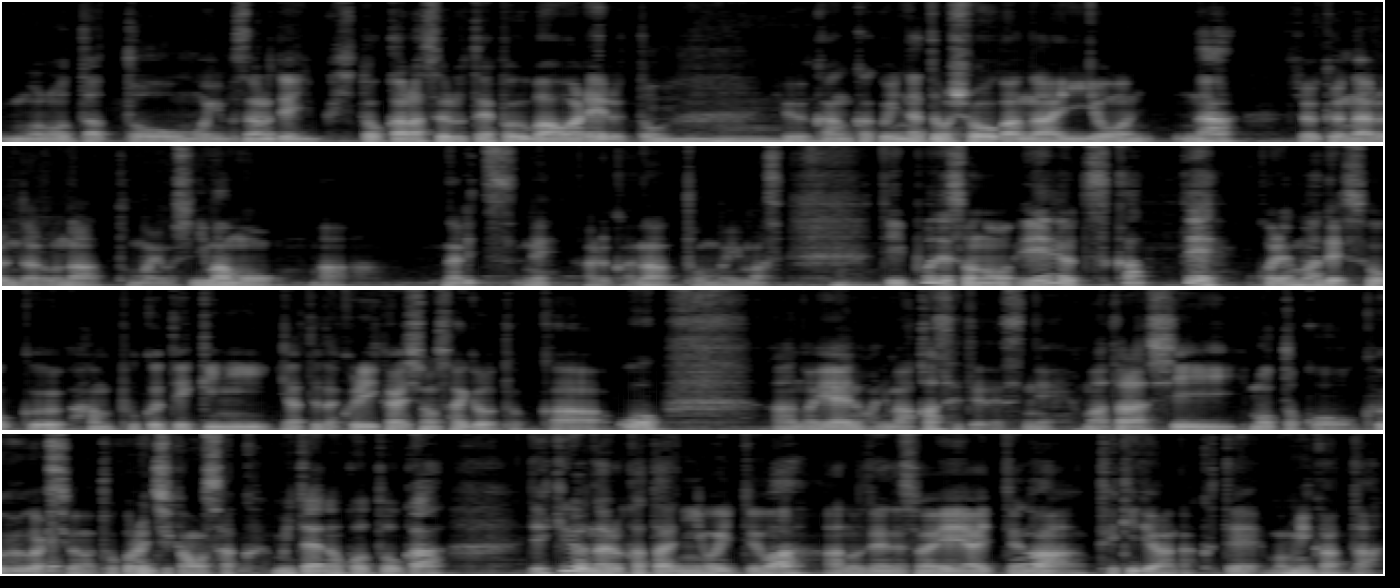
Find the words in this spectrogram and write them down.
ものだと思います。なので人からするとやっぱ奪われるという感覚になってもしょうがないような状況になるんだろうなと思います。今もまあなりつつねあるかなと思います。で一方でその AI を使ってこれまですごく反復的にやってた繰り返しの作業とかをあの AI の方に任せてですね、まあ、新しいもっとこう工夫が必要なところに時間を割くみたいなことができるようになる方においてはあの全然その AI っていうのは敵ではなくて、まあ、味方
